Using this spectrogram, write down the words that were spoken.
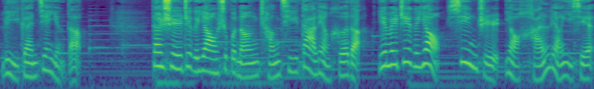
立竿见影的。但是这个药是不能长期大量喝的，因为这个药性质要寒凉一些。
